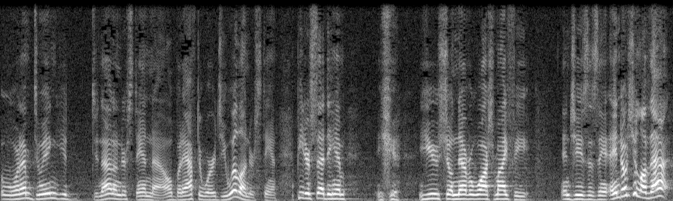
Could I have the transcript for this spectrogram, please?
What I'm doing, you do not understand now, but afterwards you will understand. Peter said to him, You shall never wash my feet. And Jesus, and don't you love that?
